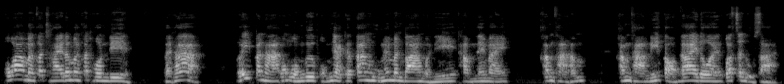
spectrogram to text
เพราะว่ามันก็ใช้แล้วมันก็ทนดี แต่ถ้าเฮ้ยปัญหาของผมคือผมอยากจะตั้งมุมให้มันบางกว่านี้ทำได้ไหมคำถามคำถามนี้ตอบได้โดยวัสดุศาสตร์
